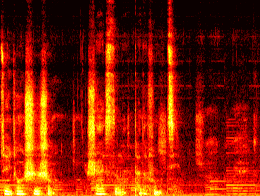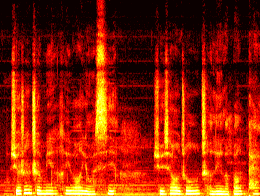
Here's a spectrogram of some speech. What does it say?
最终失手杀死了他的父母亲。学生沉迷黑帮游戏，学校中成立了帮派，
